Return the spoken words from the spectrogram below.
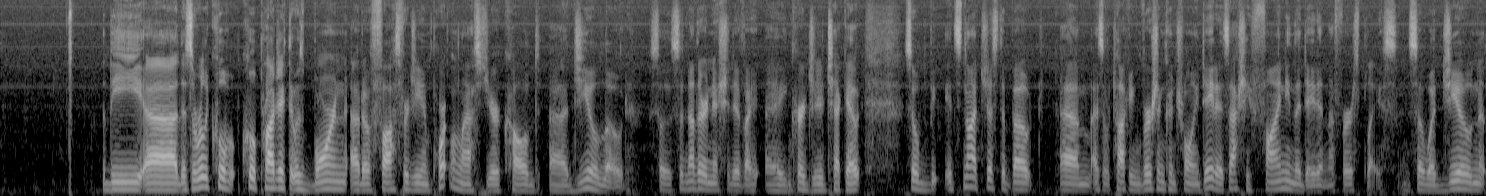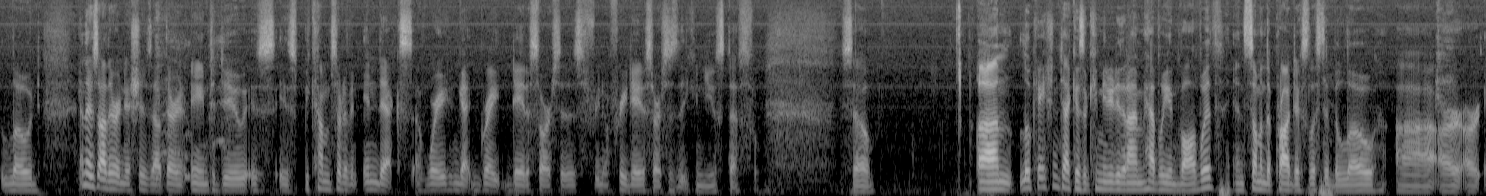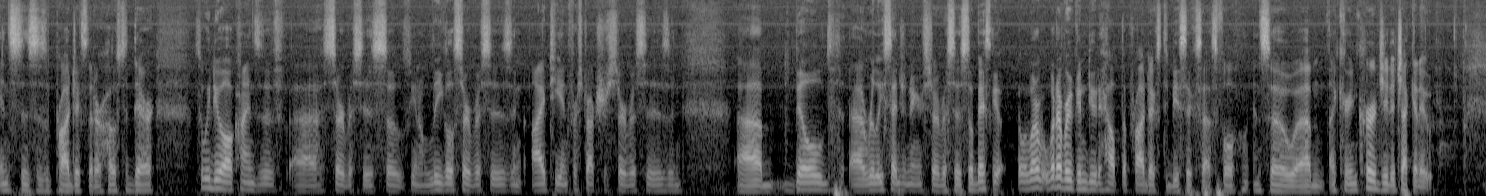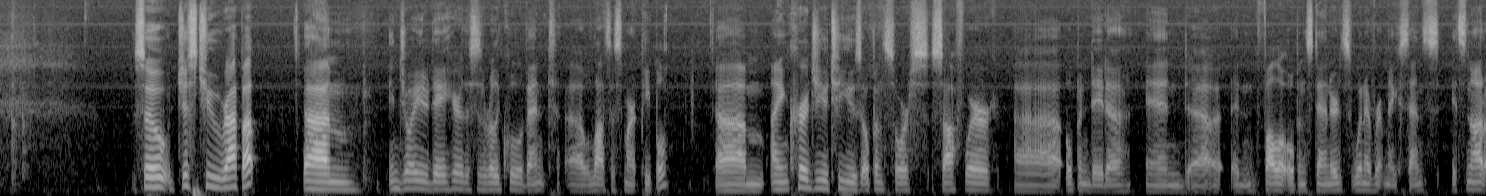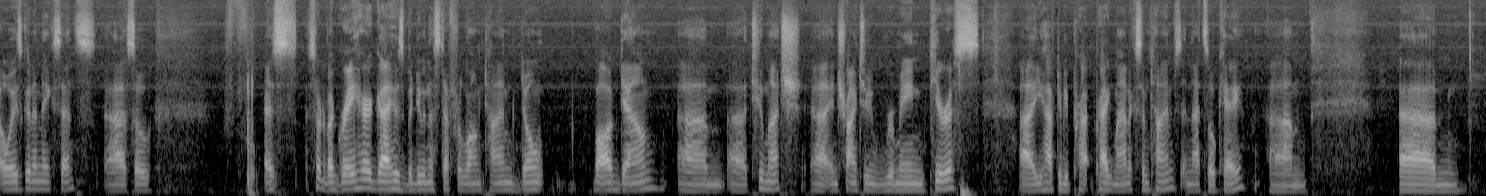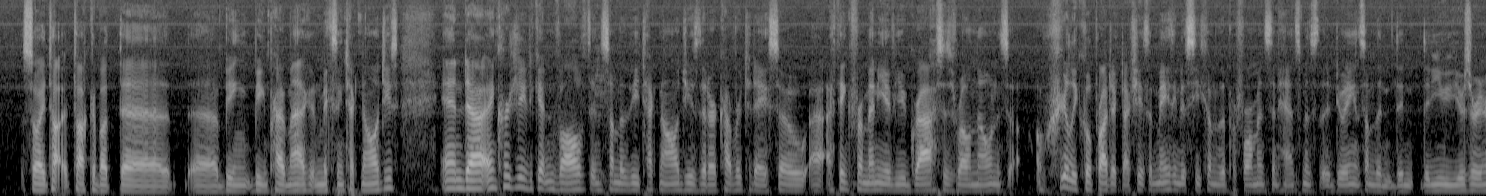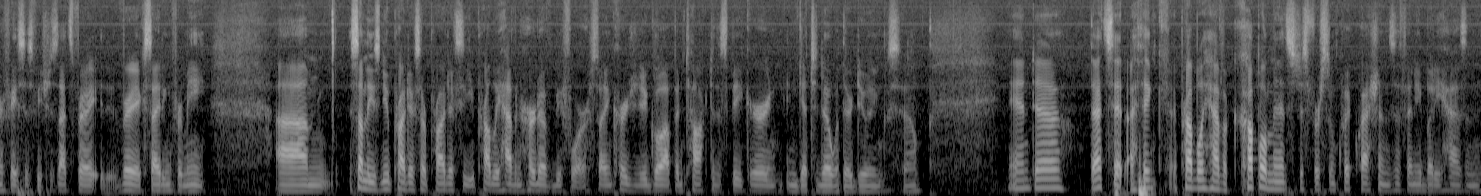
the, uh, there's a really cool, cool project that was born out of FOSS4G in Portland last year called uh, GeoLoad. So it's another initiative I, I encourage you to check out. So it's not just about, um, as we're talking version controlling data, it's actually finding the data in the first place. And so what GeoLoad, and there's other initiatives out there aim to do, is, is become sort of an index of where you can get great data sources, you know, free data sources that you can use stuff. For. So um, Location Tech is a community that I'm heavily involved with, and some of the projects listed below uh, are, are, instances of projects that are hosted there. So we do all kinds of uh, services, so you know, legal services and IT infrastructure services and uh, build uh, release engineering services. So basically, whatever, whatever we can do to help the projects to be successful. And so um, I encourage you to check it out. So just to wrap up, um, enjoy your day here. This is a really cool event uh, with lots of smart people. Um, I encourage you to use open source software, uh, open data, and, uh, and follow open standards whenever it makes sense. It's not always going to make sense. Uh, so as sort of a gray-haired guy who's been doing this stuff for a long time, don't bog down um, uh, too much uh, in trying to remain purists. Uh, you have to be pra pragmatic sometimes, and that's okay. Um, um, so I ta talk about the being being pragmatic and mixing technologies. And uh, I encourage you to get involved in some of the technologies that are covered today. So uh, I think for many of you, Grass is well known. It's a, really cool project, actually. It's amazing to see some of the performance enhancements that they're doing and some of the, the, the new user interfaces features. That's very, very exciting for me. Um, some of these new projects are projects that you probably haven't heard of before. So I encourage you to go up and talk to the speaker and, and get to know what they're doing. So, And uh, that's it. I think I probably have a couple minutes just for some quick questions if anybody has them.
